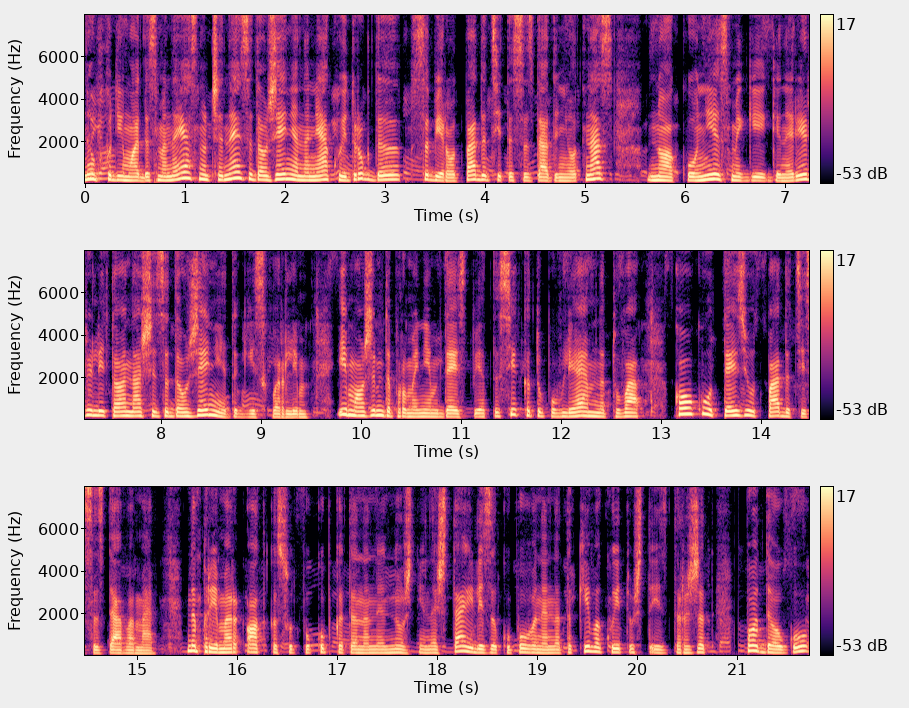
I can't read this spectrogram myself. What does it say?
Необходимо е да сме наясно, че не е задължение на някой друг да събира отпадъците, създадени от нас, но ако ние сме ги генерирали, то е наше задължение да ги изхвърлим. И можем да променим действията си, като повлияем на това колко от тези отпадъци създаваме. Например, отказ от покупката на ненужни неща или закупуване на такива, които ще издържат по-дълго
